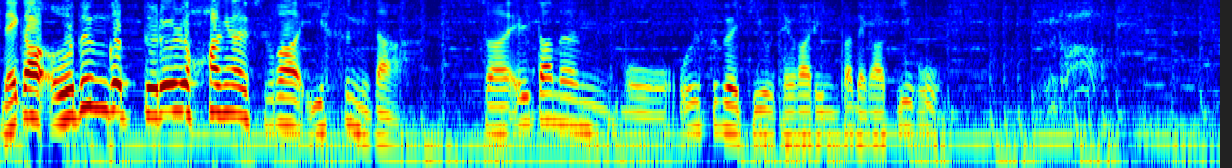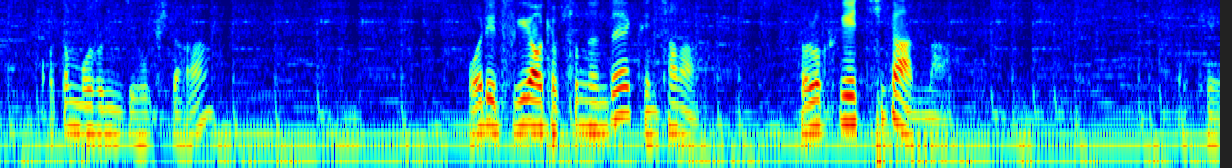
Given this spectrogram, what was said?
내가 얻은 것들을 확인할 수가 있습니다. 자, 일단은 뭐 올스베 디오 대가리니까 내가 끼고 어떤 모습인지 봅시다. 머리 두 개가 겹쳤는데 괜찮아. 별로 크게 티가 안 나. 오케이.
